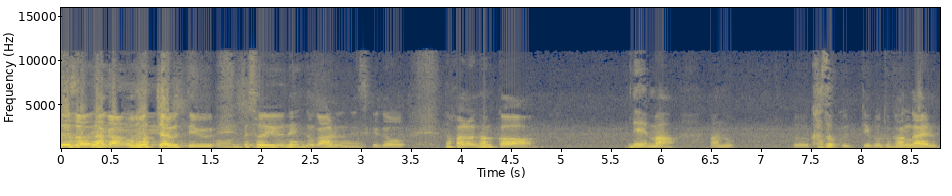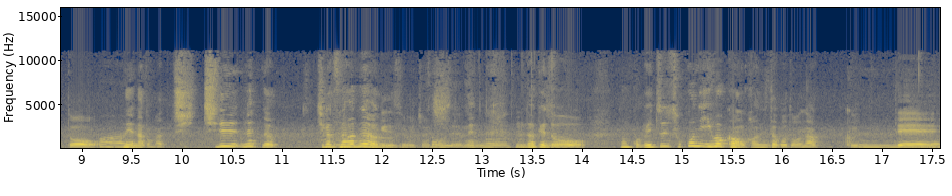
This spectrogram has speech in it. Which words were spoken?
そうそうなんか思っちゃうっていうそういうねのがあるんですけどだからなんかねまああの家族っていうことを考えるとうんはい。ねなんかまあ血血でね血がつながってないわけですようちの父とね。そうですね。だけどなんか別にそこに違和感を感じたことはなくって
